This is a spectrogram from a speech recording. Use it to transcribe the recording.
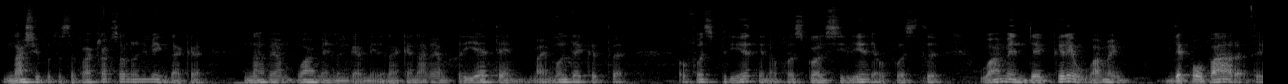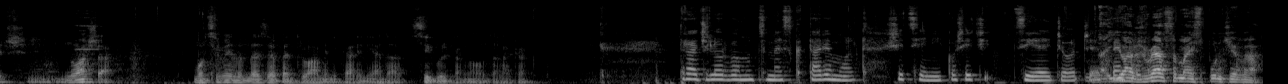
N-aș fi putut să fac absolut nimic dacă nu aveam oameni lângă mine, dacă nu aveam prieteni, mai mult decât uh, au fost prieteni, au fost consilieri, au fost uh, oameni de greu, oameni de povară, deci nu așa. Mulțumim Lui Dumnezeu pentru oamenii care ne-a dat. Sigur că nu de la capăt. Dragilor, vă mulțumesc tare mult și ție, Nico, și ție, George. Da, pentru... Eu aș vrea să mai spun ceva.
